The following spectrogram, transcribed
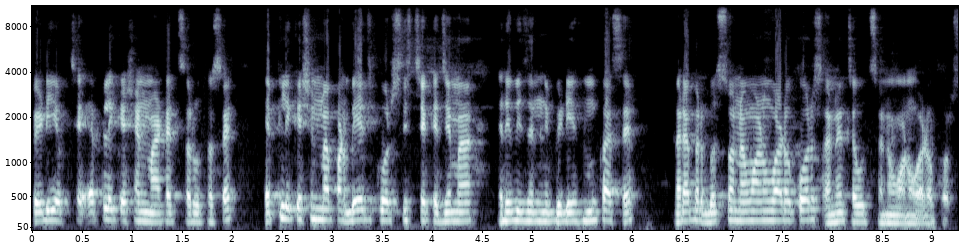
પીડીએફ છે એપ્લિકેશન માટે જ શરૂ થશે. એપ્લિકેશનમાં પણ બે જ કોર્સિસ છે કે જેમાં રિવિઝનની પીડીએફ મુકાશે. બરાબર? બસો નવ્વાણું વાળો કોર્સ અને ચૌદસો નવ્વાણું વાળો કોર્સ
